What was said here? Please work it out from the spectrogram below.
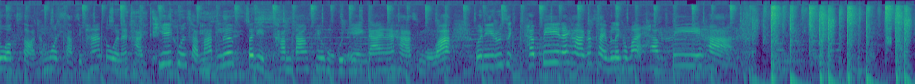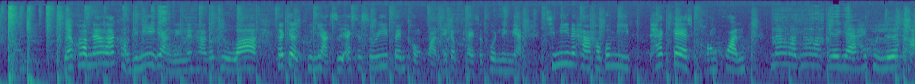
ตัวอักษรทั้งหมด 35 ตัวนะคะ ที่ให้คุณสามารถเลือกประดิษฐ์คำตามฟิลของคุณเองได้นะคะ สมมติว่าวันนี้รู้สึกแฮปปี้นะคะ ก็ใส่ไปเลยคำว่าแฮปปี้ค่ะและความน่ารักของที่นี่อีกอย่างหนึ่งนะคะก็คือว่าถ้าเกิดคุณอยากซื้ออ c เซ s ซอรีเป็นของขวัญให้กับใครสักคนหนึ่งเนี่ยที่นี่นะคะเขาก็มีแพ็กเกจของขวัญน่ารักน่ารักเยอะแยะให้คุณเลือกค่ะ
